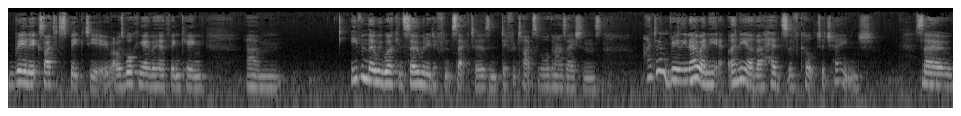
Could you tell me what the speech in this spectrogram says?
Really excited to speak to you. I was walking over here thinking, um, even though we work in so many different sectors and different types of organisations, I don't really know any any other heads of culture change. So, no.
